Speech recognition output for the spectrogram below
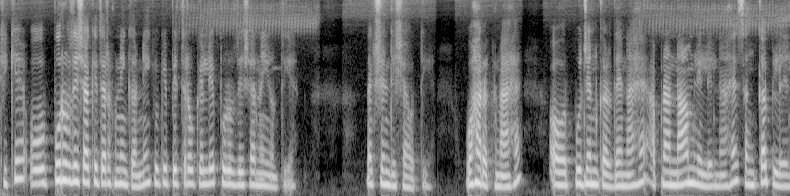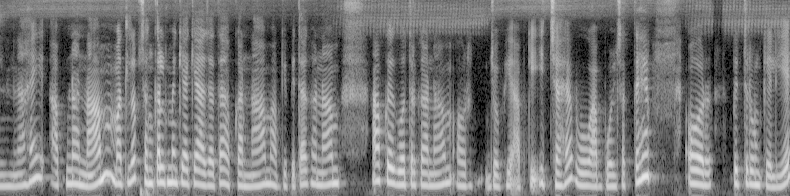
ठीक है? और पूर्व दिशा की तरफ़ नहीं करनी, क्योंकि पितरों के लिए पूर्व दिशा नहीं होती है, दक्षिण दिशा होती है। वहाँ रखना है और पूजन कर देना है, अपना नाम ले लेना है, संकल्प ले लेना है। अपना नाम मतलब संकल्प में क्या क्या आ जाता है? आपका नाम, आपके पिता का नाम, आपके गोत्र का नाम और जो भी आपकी इच्छा है, वो आप बोल सकते हैं। और पितरों के लिए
